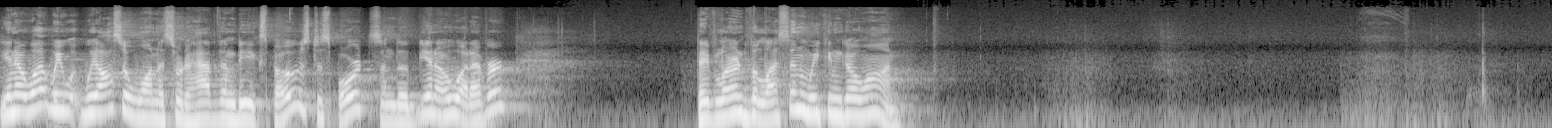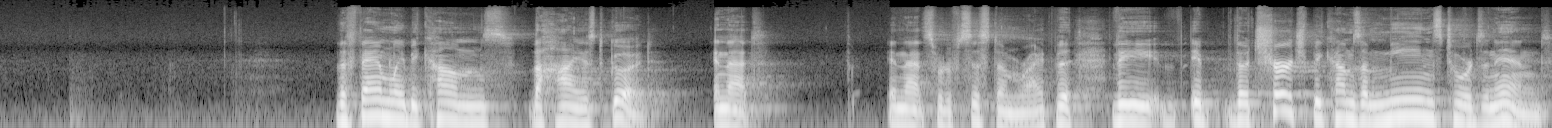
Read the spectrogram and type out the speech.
You know what? We, we also want to sort of have them be exposed to sports and to, you know, whatever. They've learned the lesson, we can go on. The family becomes the highest good in that in that sort of system, right? The, the, it, the church becomes a means towards an end.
